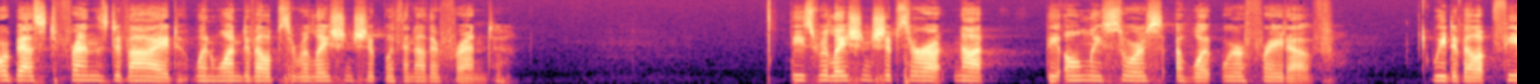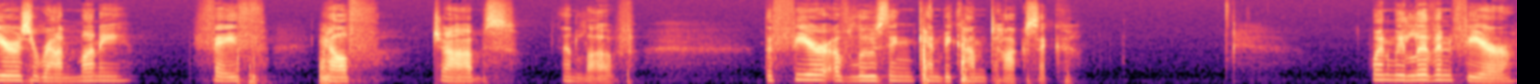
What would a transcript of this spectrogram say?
or best friends divide when one develops a relationship with another friend. These relationships are not the only source of what we're afraid of. We develop fears around money, faith, health, jobs, and love. The fear of losing can become toxic. When we live in fear,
